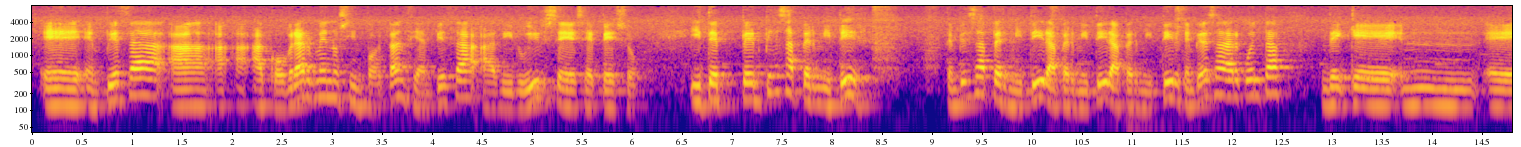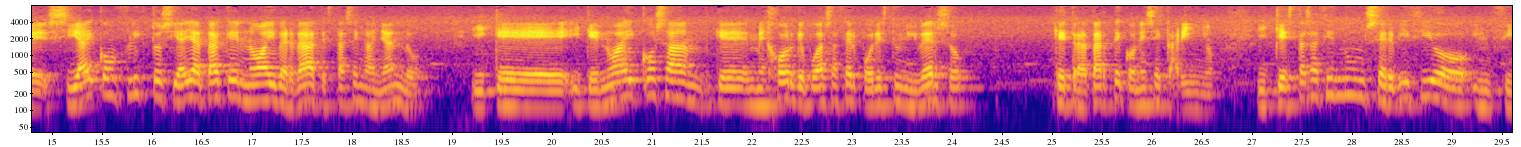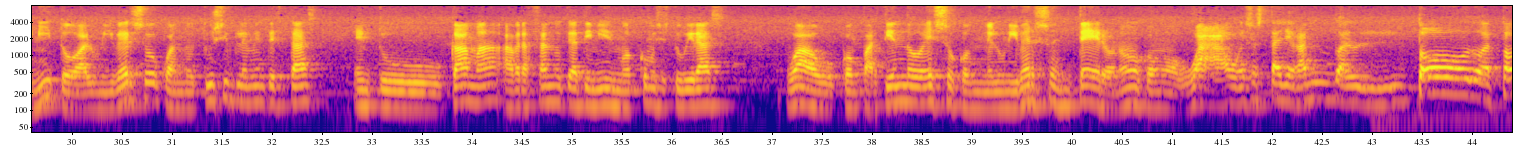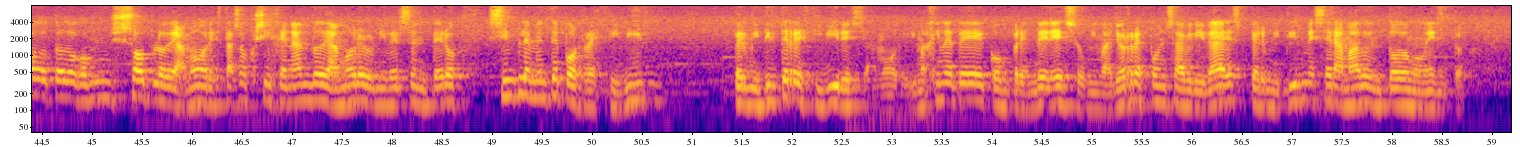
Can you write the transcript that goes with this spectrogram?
eh, empieza a, cobrar menos importancia, empieza a diluirse ese peso y te, empiezas a permitir, te empiezas a permitir, a permitir, a permitir, te empiezas a dar cuenta de que mm, eh, si hay conflicto, si hay ataque, no hay verdad, te estás engañando. Y que, y que no hay cosa que mejor que puedas hacer por este universo que tratarte con ese cariño y que estás haciendo un servicio infinito al universo cuando tú simplemente estás en tu cama abrazándote a ti mismo, es como si estuvieras, wow, compartiendo eso con el universo entero, ¿no? Como, wow, eso está llegando al todo, a todo, todo, como un soplo de amor, estás oxigenando de amor el universo entero simplemente por recibir permitirte recibir ese amor. Imagínate comprender eso. Mi mayor responsabilidad es permitirme ser amado en todo momento.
